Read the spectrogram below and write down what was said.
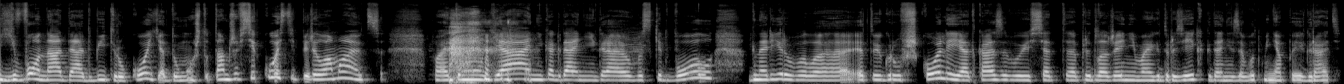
его надо отбить рукой, я думаю, что там же все кости переломаются. Поэтому я никогда не играю в баскетбол, игнорировала эту игру в школе и отказываюсь от предложений моих друзей, когда они зовут меня поиграть.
